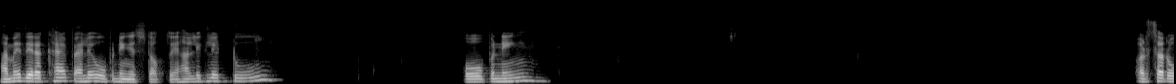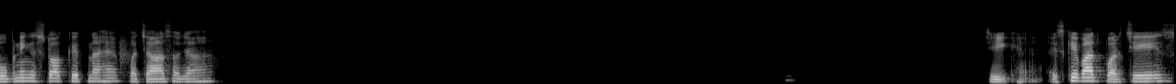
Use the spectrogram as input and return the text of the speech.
हमें दे रखा है पहले ओपनिंग स्टॉक तो यहाँ लिख ले टू ओपनिंग और सर ओपनिंग स्टॉक कितना है? पचास हज़ार। ठीक है, इसके बाद परचेज।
